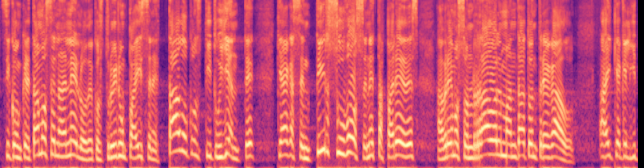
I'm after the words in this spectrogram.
Si concretamos el anhelo de construir un país en estado constituyente que haga sentir su voz en estas paredes, habremos honrado el mandato entregado. Hay que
